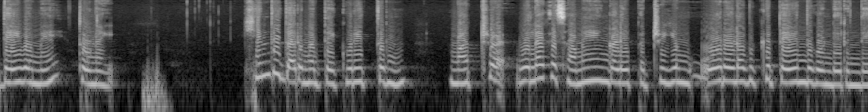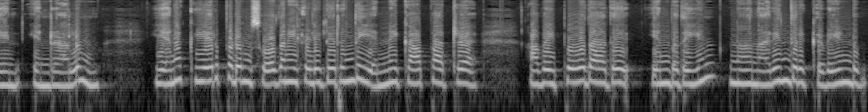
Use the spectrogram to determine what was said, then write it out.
தெய்வமே துணை. ஹிந்து தர்மத்தை குறித்தும் மற்ற உலக சமயங்களை பற்றியும் ஓரளவுக்கு தெரிந்து கொண்டிருந்தேன் என்றாலும் எனக்கு ஏற்படும் சோதனைகளிலிருந்து என்னை காப்பாற்ற அவை போதாது என்பதையும் நான் அறிந்திருக்க வேண்டும்.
